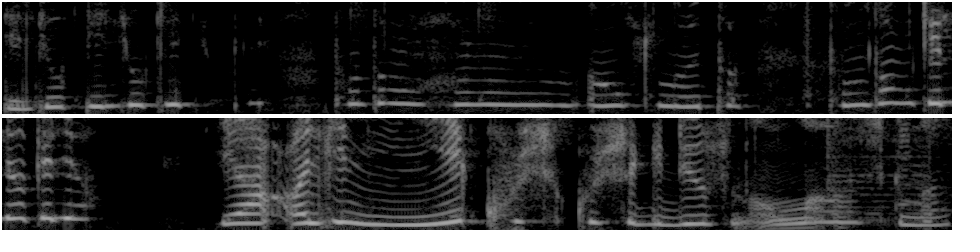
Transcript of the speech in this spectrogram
Geliyor geliyor geliyor. geliyor. Tamam tamam. Hmm, Al şunları tak. Tamam tamam geliyor geliyor. Ya Ali niye koşu koşu gidiyorsun Allah aşkına?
